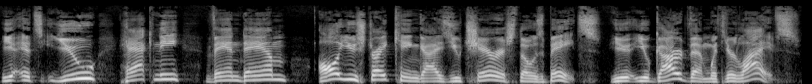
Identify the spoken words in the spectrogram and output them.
Yeah, it's you, Hackney, Van Dam, all you Strike King guys. You cherish those baits. You you guard them with your lives,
